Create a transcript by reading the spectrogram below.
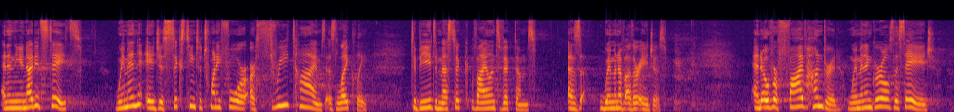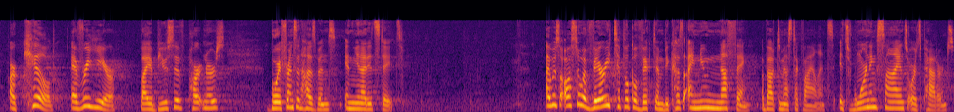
And in the United States, women ages 16 to 24 are three times as likely to be domestic violence victims as women of other ages. And over 500 women and girls this age are killed every year by abusive partners, boyfriends, and husbands in the United States. I was also a very typical victim because I knew nothing about domestic violence, its warning signs, or its patterns.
